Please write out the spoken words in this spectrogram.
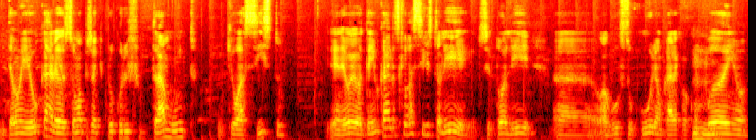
Então eu, cara, eu sou uma pessoa que procuro filtrar muito o que eu assisto. Entendeu? Eu tenho caras que eu assisto ali. Citou ali ah, o Augusto Cury, é um cara que eu acompanho.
